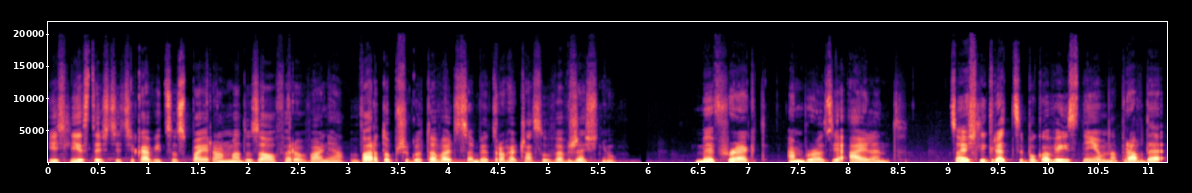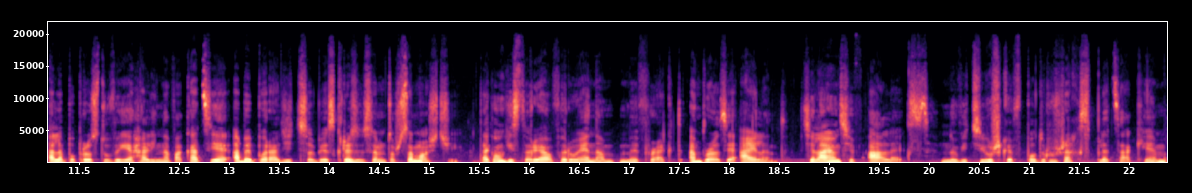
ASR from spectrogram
Jeśli jesteście ciekawi, co Spiral ma do zaoferowania, warto przygotować sobie trochę czasu we wrześniu. Mythract Ambrosia Island. Co jeśli greccy bogowie istnieją naprawdę, ale po prostu wyjechali na wakacje, aby poradzić sobie z kryzysem tożsamości? Taką historię oferuje nam Mythract Ambrosia Island. Wcielając się w Alex, nowicjuszkę w podróżach z plecakiem,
